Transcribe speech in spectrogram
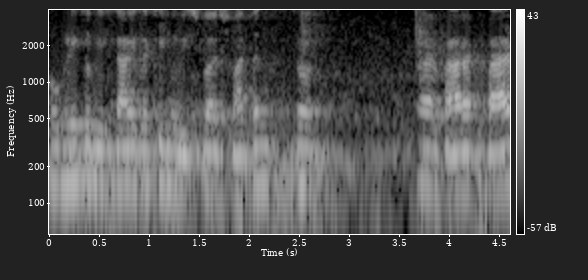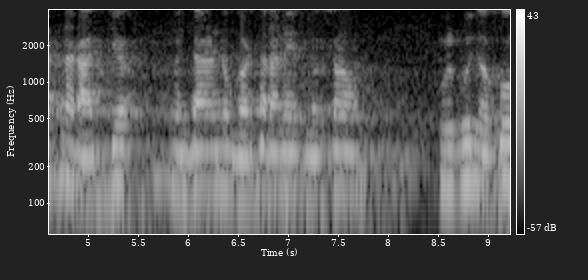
ઓગણીસો પિસ્તાળીસ પછીનું વિશ્વ સ્વાતંત્ર્ય ભારત, ભારતના રાજ્ય બંધારણનું ઘડતર અને લક્ષણો, મૂળભૂત હકો,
